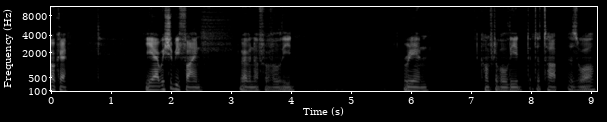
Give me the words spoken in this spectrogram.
Okay. Yeah, we should be fine. We have enough of a lead. Rian, comfortable lead at the top as well.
